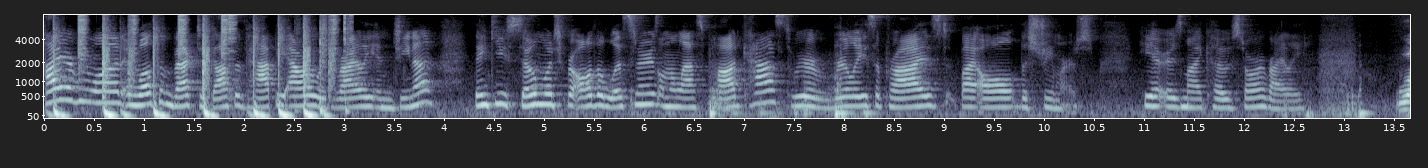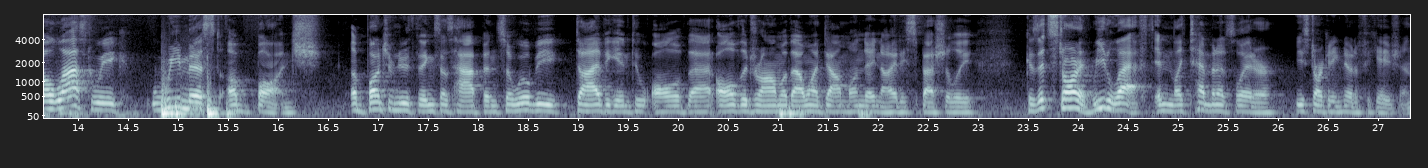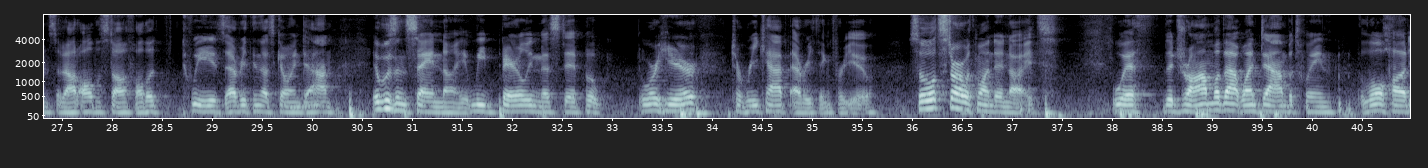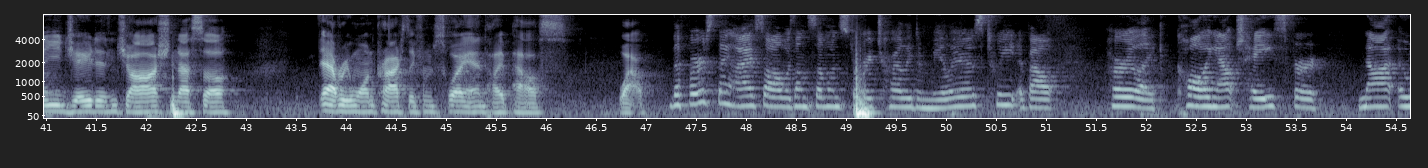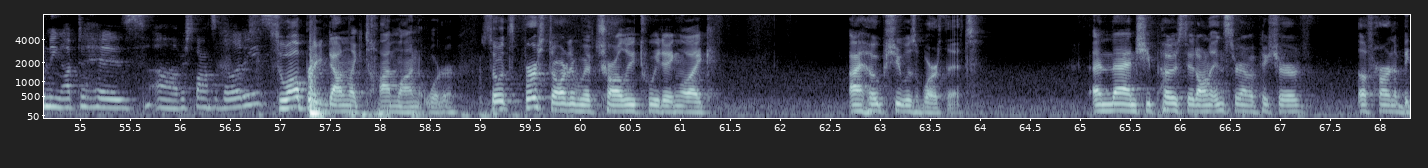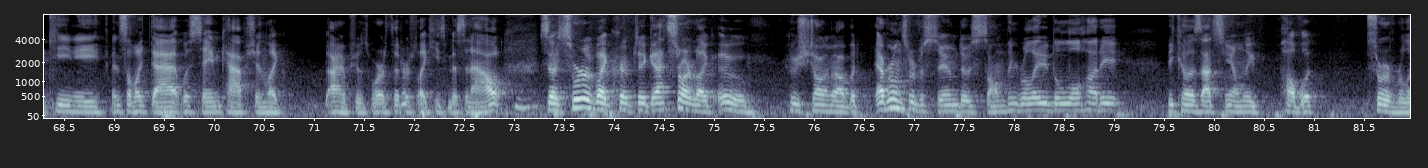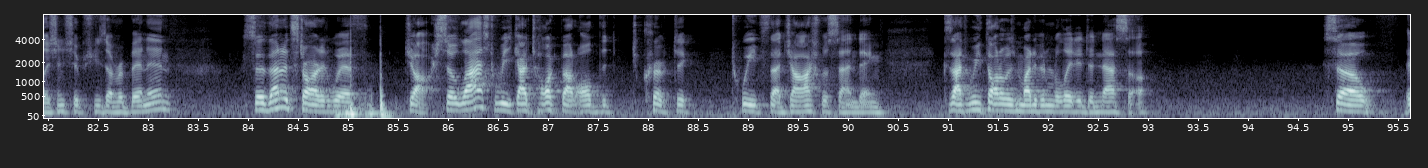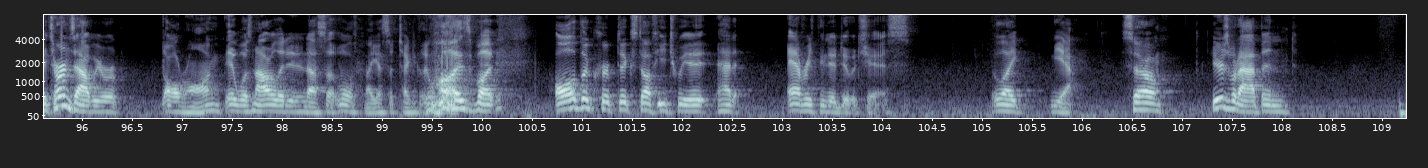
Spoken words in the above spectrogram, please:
Hi, everyone, and welcome back to Gossip Happy Hour with Riley and Gina. Thank you so much for all the listeners on the last podcast. We were really surprised by all the streamers. Here is my co star, Riley. Well, last week we missed a bunch. A bunch of new things has happened, so we'll be diving into all of that, all of the drama that went down Monday night, especially because it started. We left, and like ten minutes later, you start getting notifications about all the stuff, all the tweets, everything that's going down. It was insane night. We barely missed it, but we're here to recap everything for you. So let's start with Monday night, with the drama that went down between Lil Huddy, Jaden, Josh, Nessa, everyone practically from Sway and Hype House. Wow. The first thing I saw was on someone's story, Charli D'Amelio's tweet about her like calling out Chase for not owning up to his uh, responsibilities. So I'll break down like timeline order. So it first started with Charli tweeting like, "I hope she was worth it," and then she posted on Instagram a picture of, of her in a bikini and stuff like that with same caption like, "I hope she was worth it" or like he's missing out. So it's sort of like cryptic. That started like, "Ooh, who's she talking about?" But everyone sort of assumed it was something related to Lil Huddy because that's the only public sort of relationship she's ever been in. So then it started with Josh. So last week I talked about all the cryptic tweets that Josh was sending because we thought it was might have been related to Nessa. So it turns out we were all wrong. It was not related to Nessa. Well, I guess it technically was, but all the cryptic stuff he tweeted had everything to do with Chase. Like, yeah. So here's what happened.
